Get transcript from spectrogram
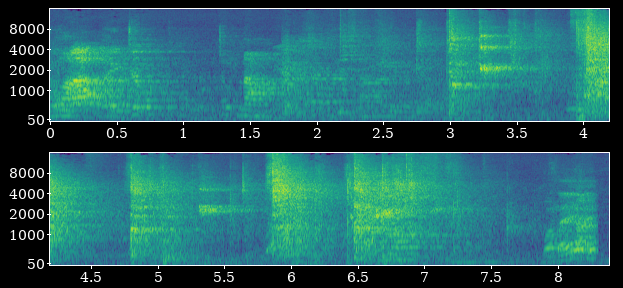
Đúng ạ, đây chấp chấp năm Vào đấy.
